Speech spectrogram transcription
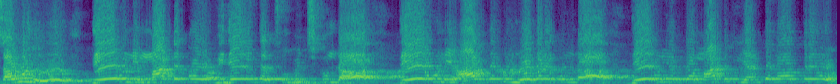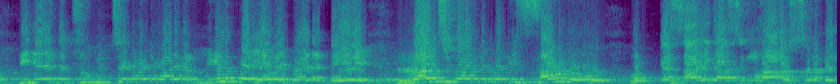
సౌలు దేవుని మాటకు విధేయత చూపించకుండా దేవుని ఆజ్ఞకు లోబడకుండా దేవుని యొక్క మాటకు ఎంత మాత్రము విధేయత చూపించేటువంటి వాడుగా మిగిలిపోయి ఏమైపోయాడంటే రాజుగా ఉన్నటువంటి సౌలు ఒక్కసారిగా సింహాసనం మీద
